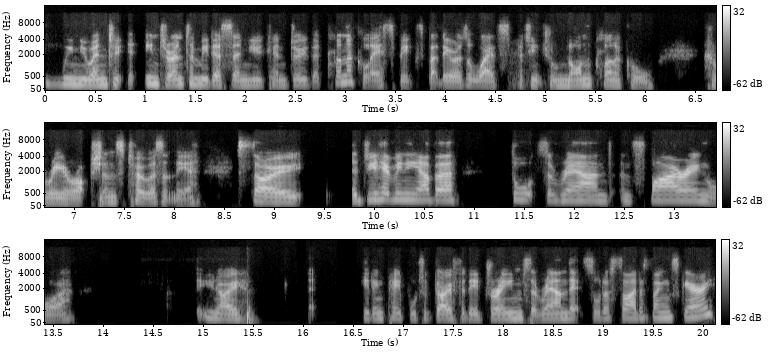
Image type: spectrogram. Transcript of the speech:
when you enter, enter into medicine, you can do the clinical aspects, but there is always potential non clinical career options too, isn't there? So, uh, do you have any other thoughts around inspiring or, you know, getting people to go for their dreams around that sort of side of things, Gary?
